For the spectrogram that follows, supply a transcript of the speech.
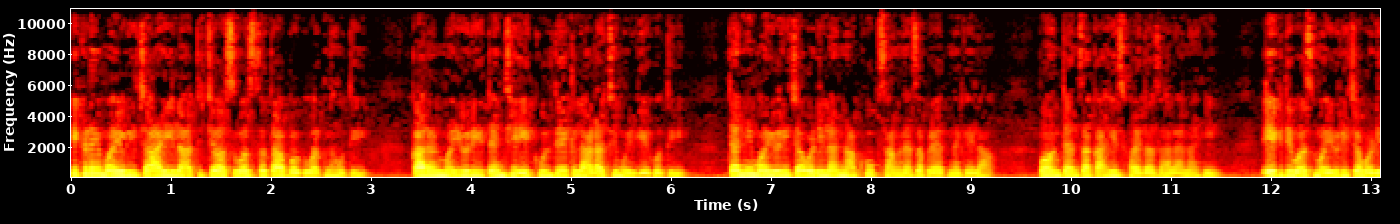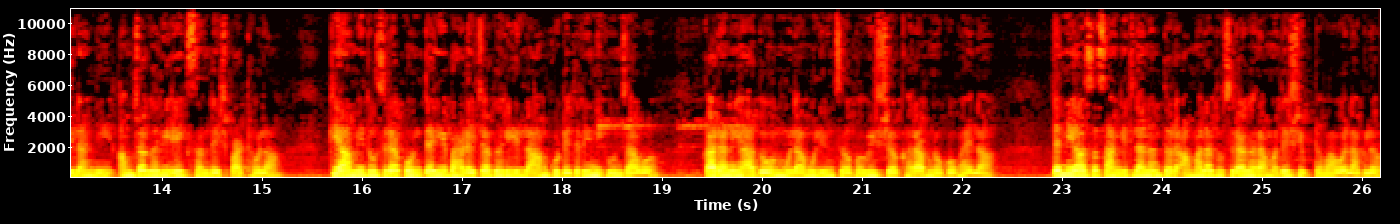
इकडे मयुरीच्या आईला तिची अस्वस्थता बघवत नव्हती. कारण मयुरी त्यांची एकुलती एक लाडाची मुलगी होती. त्यांनी मयुरीच्या वडिलांना खूप सांगण्याचा प्रयत्न केला पण त्यांचा काहीच फायदा झाला नाही. एक दिवस मयुरीच्या वडिलांनी आमच्या घरी एक संदेश पाठवला की आम्ही दुसऱ्या कोणत्याही भाड्याच्या घरी लांब कुठेतरी निघून जावं कारण या दोन मुला मुलींचं भविष्य खराब नको व्हायला. त्यांनी असं सांगितल्यानंतर आम्हाला दुसऱ्या घरामध्ये शिफ्ट व्हावं लागलं.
